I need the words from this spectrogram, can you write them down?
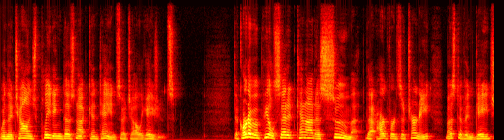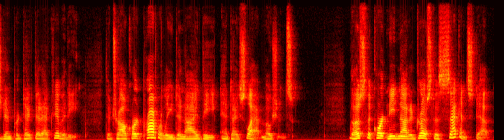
when the challenged pleading does not contain such allegations. The Court of Appeal said it cannot assume that Hartford's attorney must have engaged in protected activity. The trial court properly denied the anti SLAPP motions. Thus, the court need not address the second step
